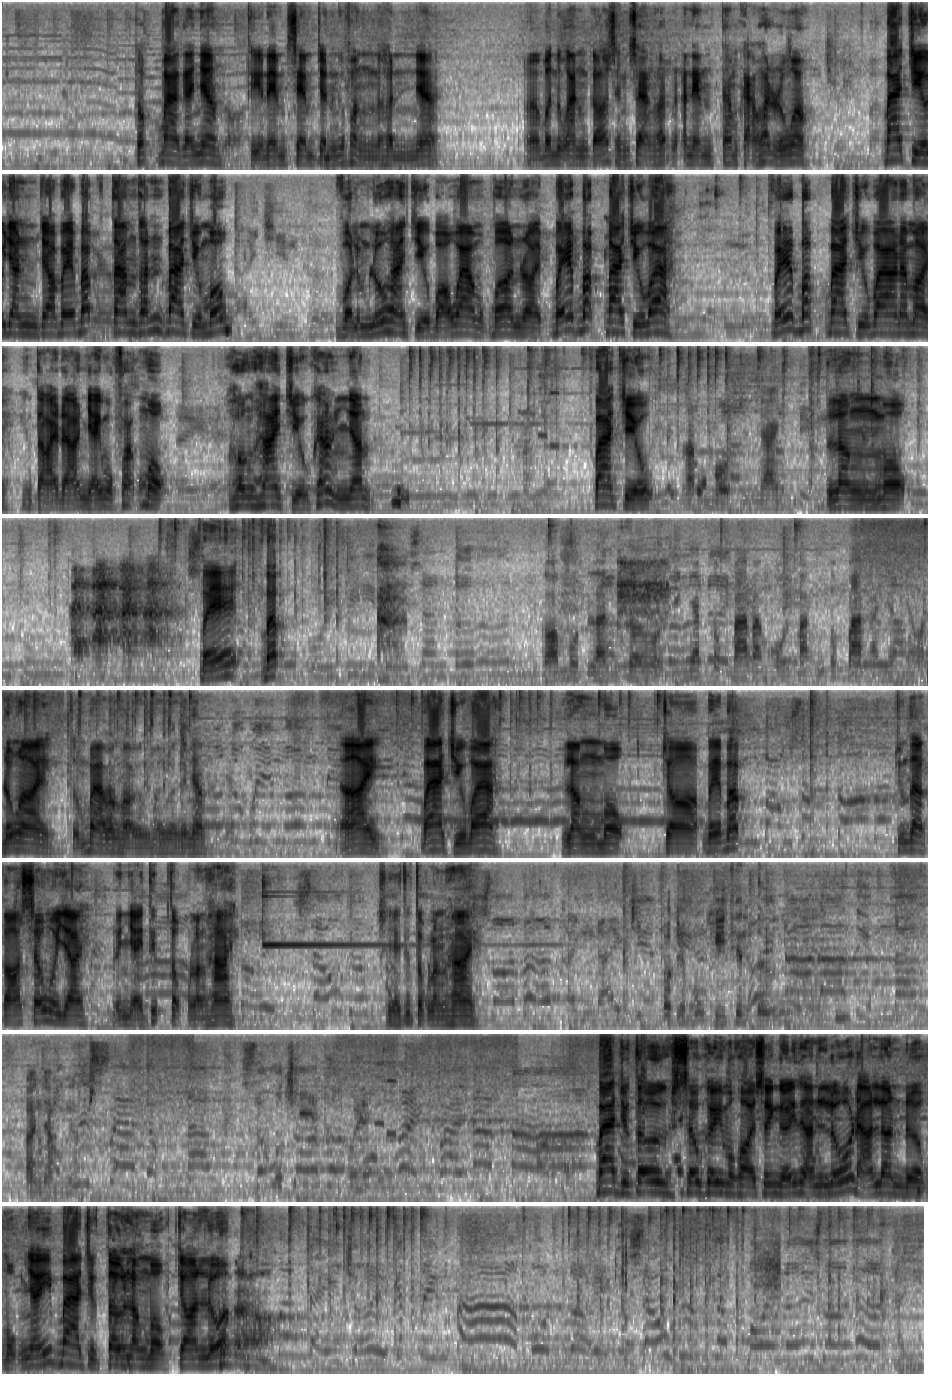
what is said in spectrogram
Top 3 cá nhân. Thì anh em xem trên cái phần hình nha. À, Bên Tùng Anh có sẵn sàng hết. Anh em tham khảo hết rồi đúng không? 3 triệu dành cho bé bắp Tam Thánh 3 triệu 1 Volume lúa 2 triệu bỏ qua một bên rồi. Bé bắp 3 triệu 3 Bé bắp 3 triệu 3 anh em ơi. Hiện tại đã nhảy một phát một Hơn 2 triệu khá là nhanh. 3 triệu. Lần một. Thì nhanh lần 1 Bé bắp. Có một lần cơ hội duy nhất top 3 bang hội bằng top 3 cá nhân nha mọi Đúng rồi Tổng 3 bằng hội bằng bằng cá nhân. Cá nhân. Nhé. Rồi 3 triệu 3 Lần 1 cho bé bắp. Chúng ta có 60 giây Để nhảy tiếp tục lần 2 Sẽ nhảy tiếp tục lần 2 Ôi cái vũ khí thiên tứ À nhầm nhầm. 3 triệu tư Sau khi một hồi suy nghĩ thì anh Lúa đã lên được một nháy 3 triệu tư lần 1 cho anh Lúa.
